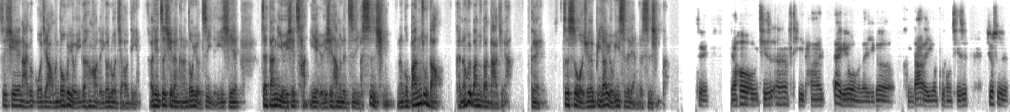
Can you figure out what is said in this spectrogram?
这些哪个国家，我们都会有一个很好的一个落脚点，而且这些人可能都有自己的一些在当地有一些产业，有一些他们的自己的事情，能够帮助到。可能会帮助到大家，对，这是我觉得比较有意思的两个事情吧。对，然后其实 NFT 它带给我们的一个很大的一个不同，其实就是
